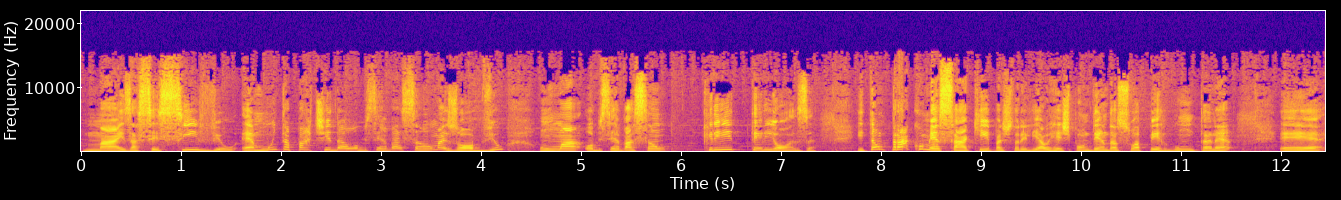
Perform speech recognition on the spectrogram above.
mais acessível é muito a partir da observação, mas óbvio, uma observação criteriosa. Então, para começar aqui, pastor Eliel, respondendo a sua pergunta, né? É,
